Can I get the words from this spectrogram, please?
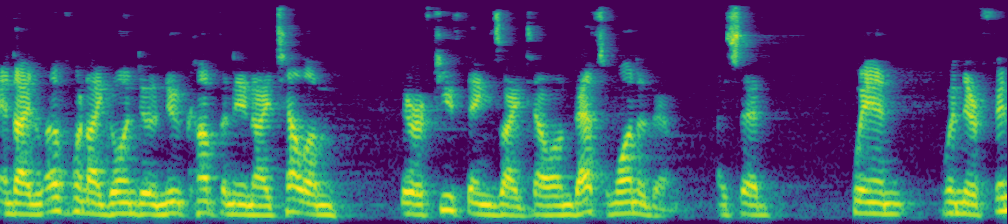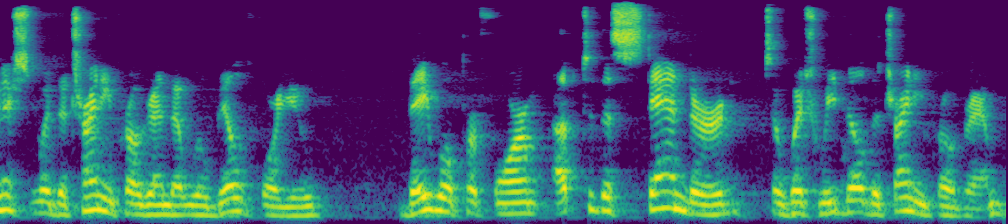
And I love when I go into a new company and I tell them, there are a few things I tell them. That's one of them. I said, when when they're finished with the training program that we'll build for you, they will perform up to the standard to which we build the training program.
